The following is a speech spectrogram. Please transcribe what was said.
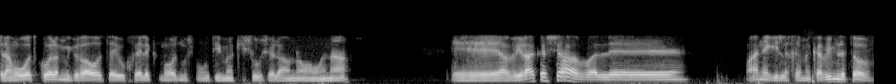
שלמרות כל המגרעות היו חלק מאוד משמעותי מהקישור שלנו העונה. אה, אווירה קשה, אבל אה, מה אני אגיד לכם, מקווים לטוב.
